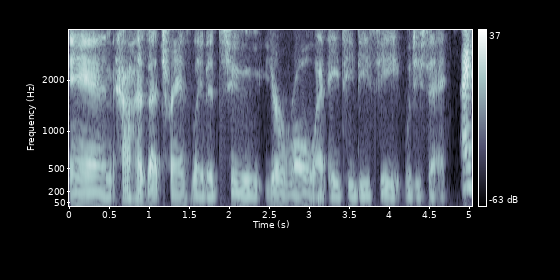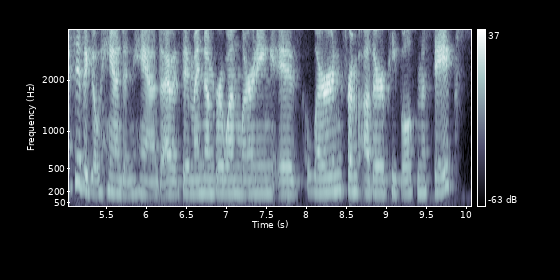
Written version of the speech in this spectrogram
And how has that translated to your role at ATDC, would you say? I say they go hand in hand. I would say my number one learning is learn from other people's mistakes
